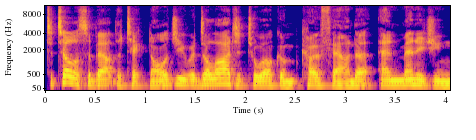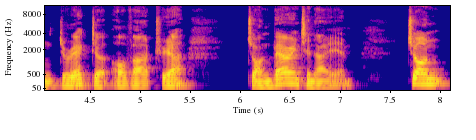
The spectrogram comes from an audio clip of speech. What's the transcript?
To tell us about the technology, we're delighted to welcome co founder and managing director of Artrya, John Barrington AM. John,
